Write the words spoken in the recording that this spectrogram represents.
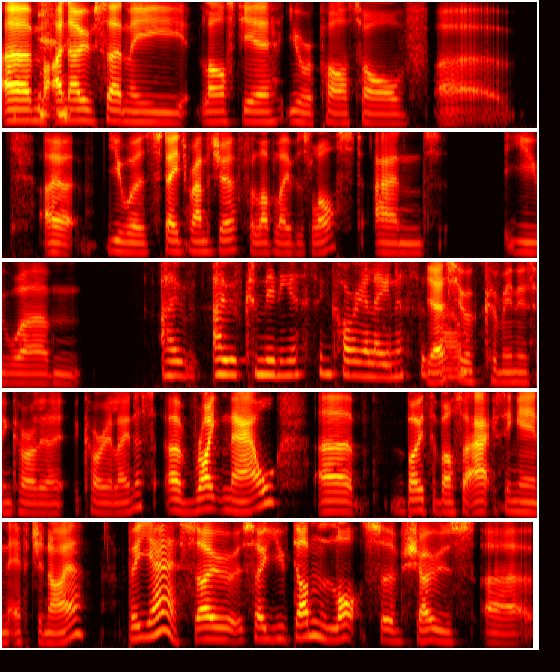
Um, I know certainly last year you were a part of uh, uh, you were stage manager for Love Labour's Lost, and you um I I was Cominius in Coriolanus as yes, well. Yes, you were Cominius in Coriola- Coriolanus. Uh, right now, uh, both of us are acting in Iphigenia. But yeah, so so you've done lots of shows uh,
